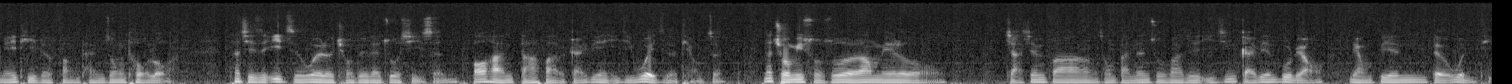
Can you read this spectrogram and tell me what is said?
媒体的访谈中透露啊，他其实一直为了球队在做牺牲，包含打法的改变以及位置的调整。那球迷所说的让 Melo 假先发从板凳出发，其实已经改变不了两边的问题。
